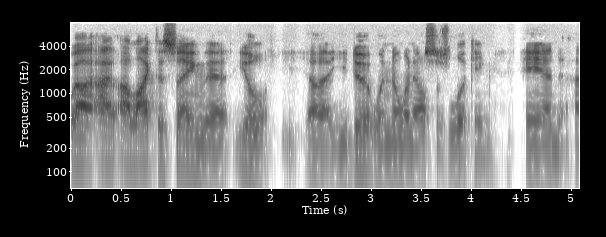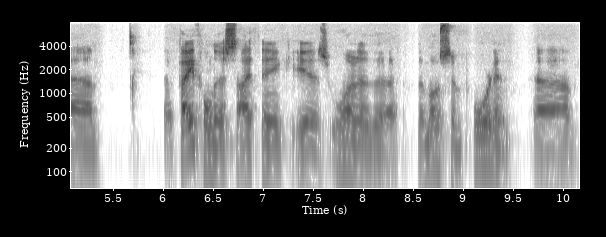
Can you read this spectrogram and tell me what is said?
Well, I, I like the saying that you'll uh, you do it when no one else is looking, and um, faithfulness, I think, is one of the the most important um,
